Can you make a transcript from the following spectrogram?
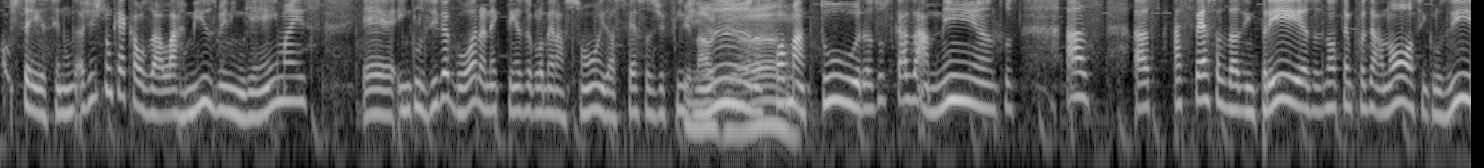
Não sei, assim, não- a gente não quer causar alarmismo em ninguém, mas é, inclusive agora, né, que tem as aglomerações, as festas de fim de de ano, as ano. formaturas, os casamentos, as, as, as festas das empresas, nós temos que fazer a nossa, inclusive.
